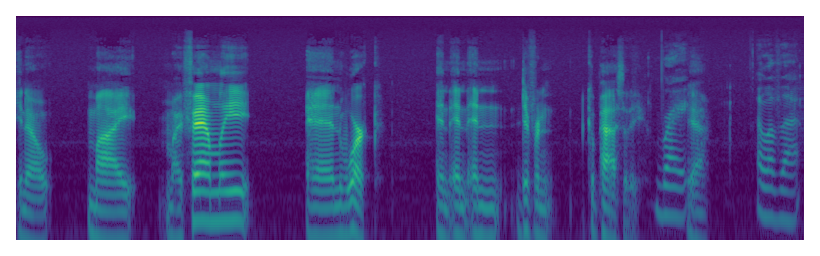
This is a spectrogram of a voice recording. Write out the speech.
you know, my my family and work and and in different capacity. Right. Yeah. I love that.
